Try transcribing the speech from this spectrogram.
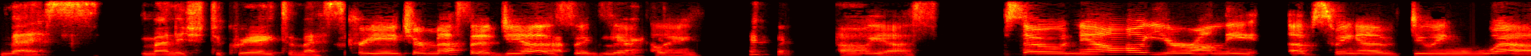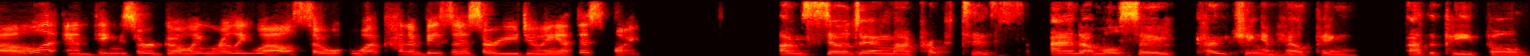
mess managed to create a mess. Create your message. Yes Absolutely. exactly. Oh yes. So now you're on the upswing of doing well and things are going really well. So what kind of business are you doing at this point? I'm still doing my properties and i'm also coaching and helping other people.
